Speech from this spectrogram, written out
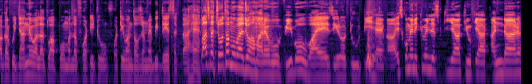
अगर कोई जानने वाला तो आपको मतलब forty two forty one thousand में भी दे सकता है। तो आज का चौथा मोबाइल जो हमारा है वो Vivo Y zero two T है। आ, इसको मैंने क्यों लिस्ट किया? क्योंकि यार अंडर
